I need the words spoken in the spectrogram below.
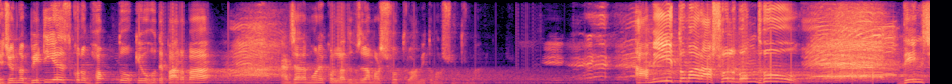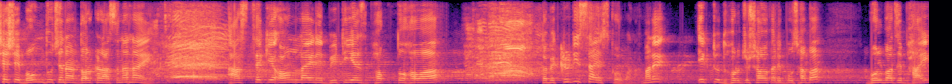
এই জন্য বিটিএস কোনো ভক্ত কেউ হতে পারবা? আর যারা মনে করলা হুজুর, আমার শত্রু, আমি তোমার শত্রু না। আমি তোমার আসল বন্ধু। দিন শেষে বন্ধু চেনার দরকার আছে না নাই? আজ থেকে অনলাইনে বিটিএস ভক্ত হওয়া। তবে ক্রিটিসাইজ করবা না। মানে একটু ধৈর্য সহকারে বোঝাবা, বলবা যে, ভাই,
